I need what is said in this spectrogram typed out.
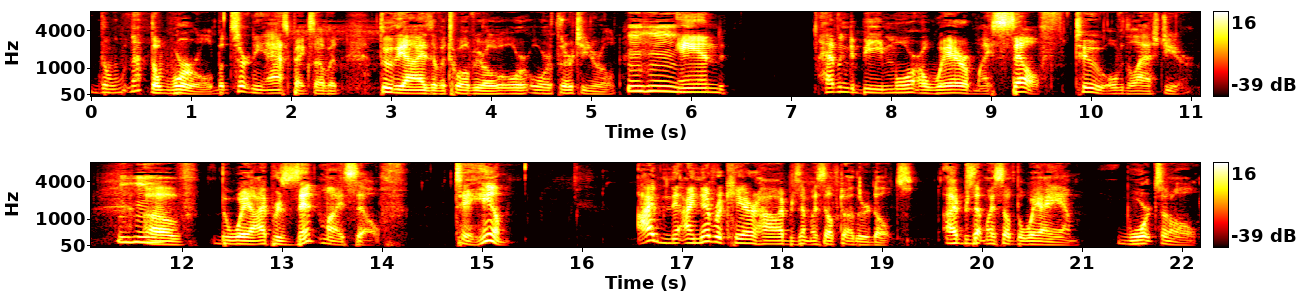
the not the world, but certainly aspects of it through the eyes of a twelve year old or or thirteen year old, Mm-hmm. and having to be more aware of myself too over the last year Mm-hmm. of the way I present myself to him. I've ne- I never care how I present myself to other adults. I present myself the way I am, warts and all.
